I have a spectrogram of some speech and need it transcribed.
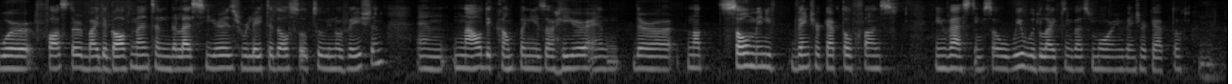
were fostered by the government in the last years related also to innovation and now the companies are here and there are not so many venture capital funds investing. So we would like to invest more in venture capital. Mm -hmm.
